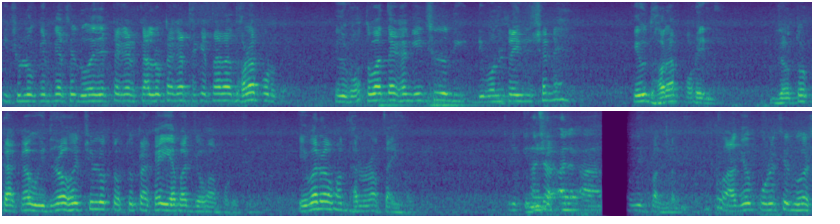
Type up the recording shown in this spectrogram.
কিছু লোকের কাছে দু হাজার টাকার কালো টাকা থেকে, তারা ধরা পড়বে। কিন্তু গতবার দেখা গিয়েছিল ডিমনিটাইজেশনে কেউ ধরা পড়েনি। যত টাকা উইথড্র হয়েছিল তত টাকাই আবার জমা পড়েছিল। এবারও আমার ধারণা তাই হবে। আচ্ছা মোদির পারলাম তো আগেও পড়েছে দু হাজার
